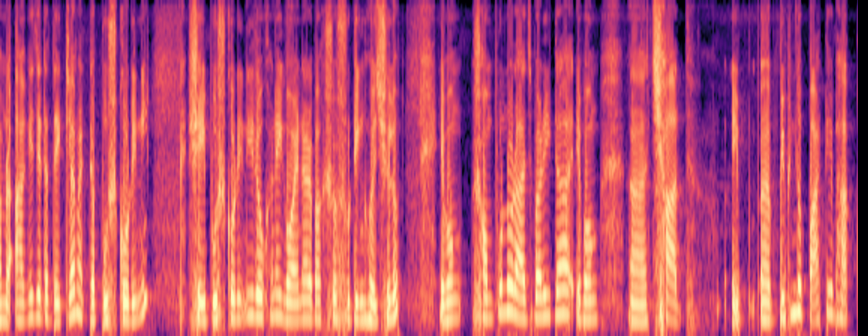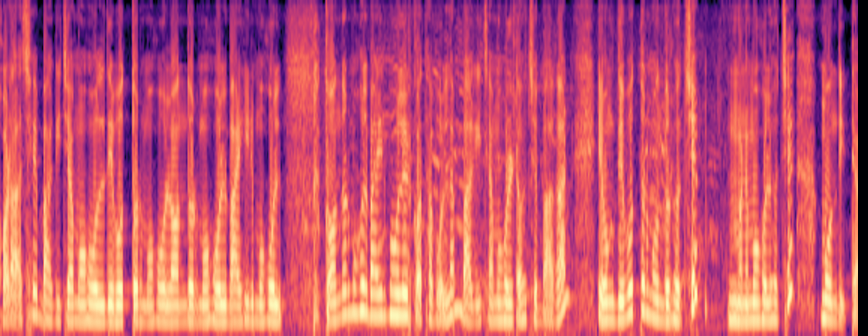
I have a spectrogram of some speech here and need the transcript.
আমরা আগে যেটা দেখলাম, একটা পুষ্করিণী। সেই পুষ্করিণীর ওখানেই গয়নার বাক্স শুটিং হয়েছিল এবং সম্পূর্ণ রাজবাড়িটা এবং ছাদ এই বিভিন্ন পার্টে ভাগ করা আছে। বাগিচা মহল, দেবোত্তর মহল, অন্দর মহল, বাহির মহল। তো অন্দরমহল বাহির মহলের কথা বললাম। বাগিচা মহলটা হচ্ছে বাগান এবং দেবোত্তর মন্দির হচ্ছে মানে মহল হচ্ছে মন্দিরটা।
